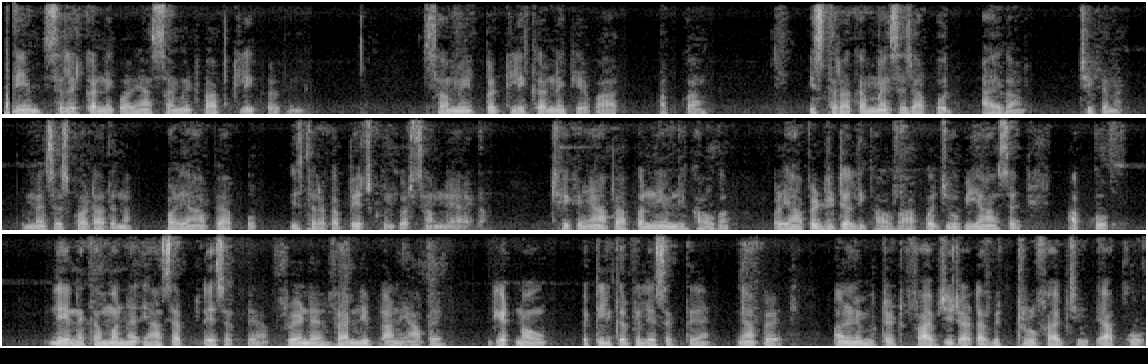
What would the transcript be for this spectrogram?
नेम सेलेक्ट करने के बाद यहाँ सबमिट पर आप क्लिक कर देंगे। सबमिट पर क्लिक करने के बाद आपका इस तरह का मैसेज आपको आएगा। ठीक है ना? तो मैसेज को हटा देना। और यहाँ पे आपको इस तरह का पेज खुलकर सामने आएगा। ठीक है? यहाँ पे आपका नेम लिखा होगा। और यहाँ पे डिटेल लिखा होगा। आपका जो भी यहाँ से आपको लेने का मन है, यहाँ से आप ले सकते हैं। फ्रेंड एंड फैमिली प्लान यहाँ पे गेट नाउ पे क्लिक करके ले सकते हैं। यहाँ पे unlimited five data with true five ये आपको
